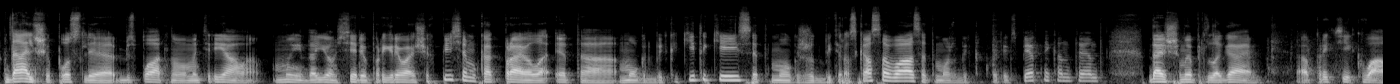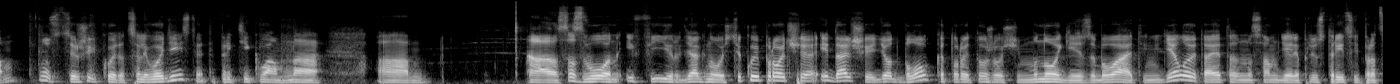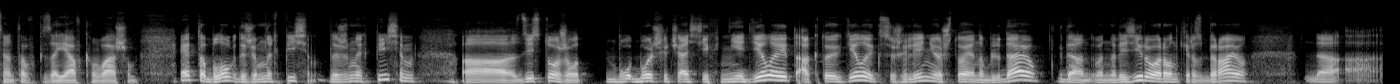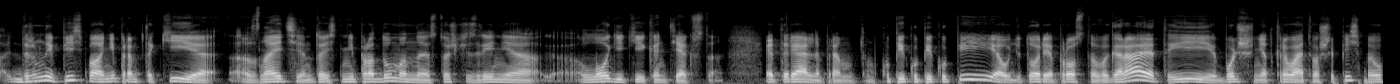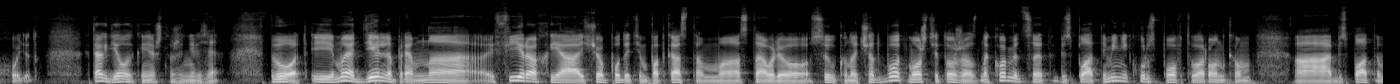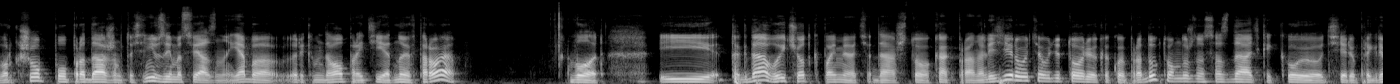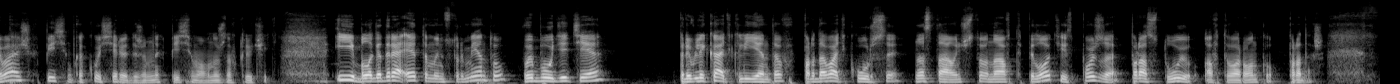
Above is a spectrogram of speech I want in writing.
Дальше, после бесплатного материала, мы даем серию прогревающих писем. Как правило, это могут быть какие-то кейсы, это может быть рассказ о вас, это может быть какой-то экспертный контент. Дальше мы предлагаем а, прийти к вам, ну, совершить какое-то целевое действие, это прийти к вам на созвон, эфир, диагностику и прочее. И дальше идет блок, который тоже очень многие забывают и не делают, а это на самом деле плюс 30% к заявкам вашим. Это блок дожимных писем. Дожимных писем а, здесь тоже вот большая часть их не делает, а кто их делает, к сожалению, что я наблюдаю, когда анализирую воронки, разбираю, да, дожимные письма, они прям такие, знаете, ну, то есть не продуманные с точки зрения э, логики и контекста. Это реально прям там купи, купи, купи, аудитория просто выгорает и больше не открывает ваши письма и уходит. Так делать, конечно же, нельзя. Вот, и мы отдельно прям на эфирах, я еще под этим подкастом оставлю ссылку на чат-бот, можете тоже ознакомиться, это бесплатный мини-курс по автоворонкам, а, бесплатный воркшоп по продажам, то есть они взаимосвязаны. Я бы рекомендовал пройти одно и второе. Вот. И тогда вы четко поймете, да, что как проанализировать аудиторию, какой продукт вам нужно создать, какую серию пригревающих писем, какую серию дожимных писем вам нужно включить. И благодаря этому инструменту вы будете привлекать клиентов, продавать курсы, наставничество на автопилоте, используя простую автоворонку продаж.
